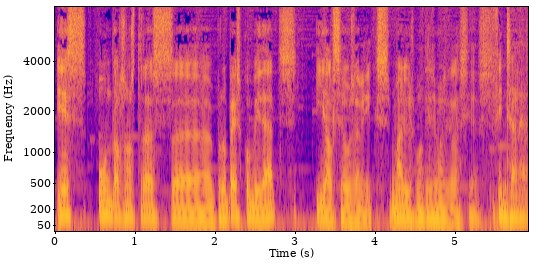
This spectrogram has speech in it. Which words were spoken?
és un dels nostres eh, propers convidats i els seus amics. Màrius, moltíssimes gràcies. Fins ara.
